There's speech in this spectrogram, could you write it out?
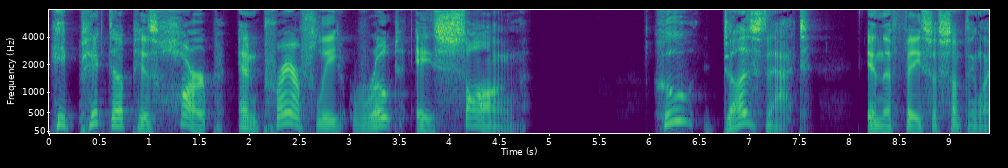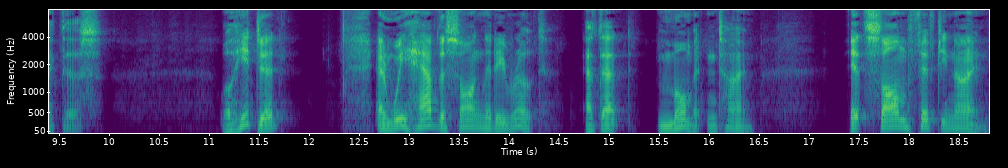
he picked up his harp and prayerfully wrote a song. Who does that in the face of something like this? Well, he did. And we have the song that he wrote at that moment in time. It's Psalm 59.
